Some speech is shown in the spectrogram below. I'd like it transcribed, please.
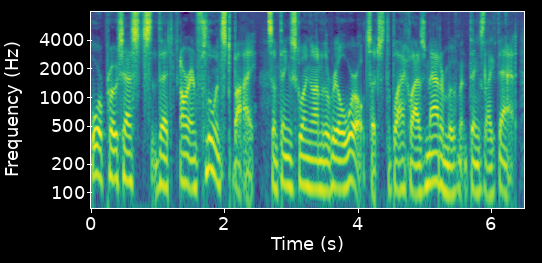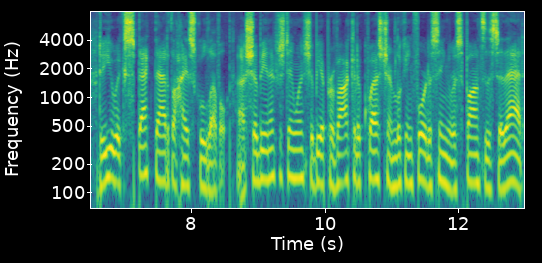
or protests that are influenced by some things going on in the real world, such as the Black Lives Matter movement, things like that. Do you expect that at the high school level? Uh, should be an interesting one, should be a provocative question. Looking forward to seeing the responses to that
